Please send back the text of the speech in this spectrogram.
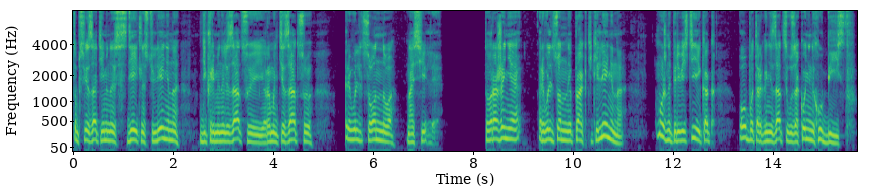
чтобы связать именно с деятельностью Ленина декриминализацию и романтизацию революционного насилия то выражение революционной практики Ленина можно перевести и как опыт организации узаконенных убийств.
